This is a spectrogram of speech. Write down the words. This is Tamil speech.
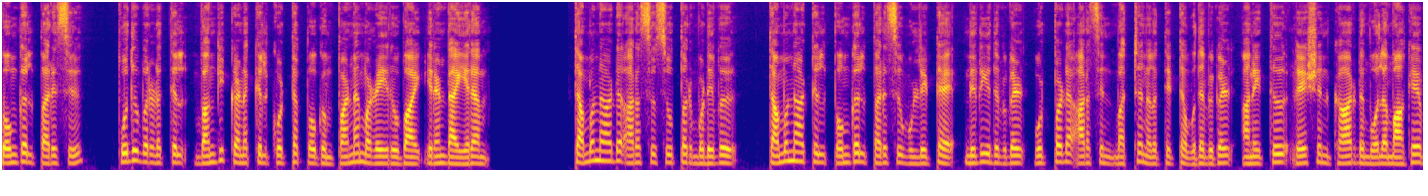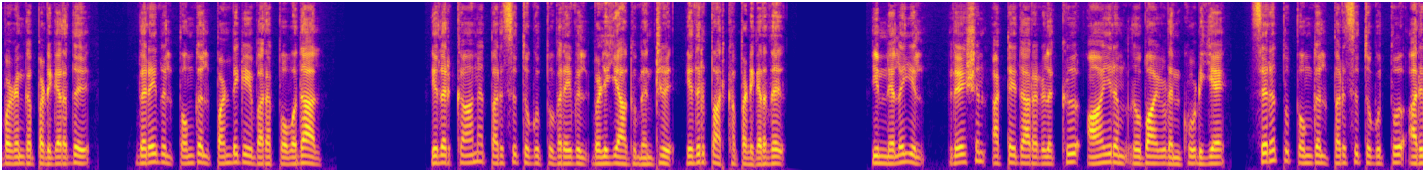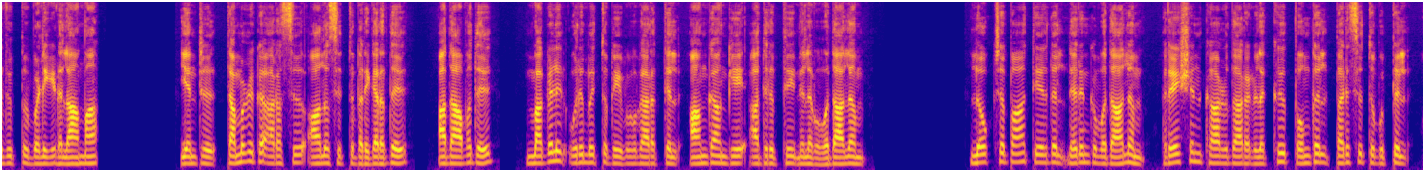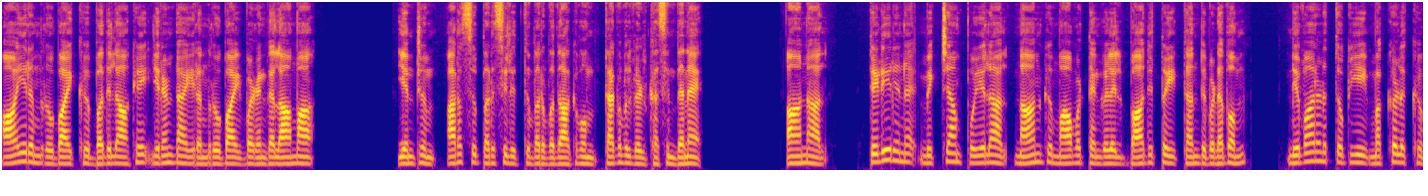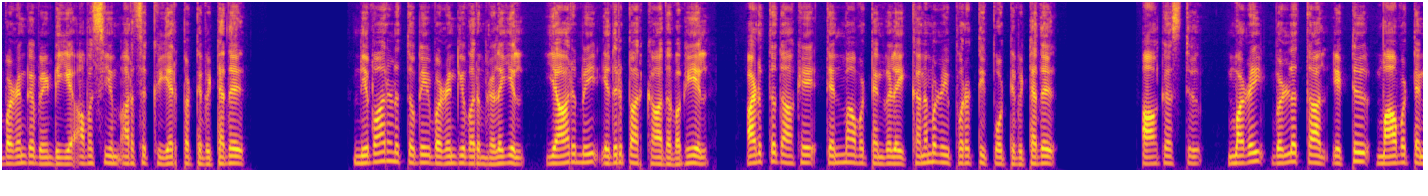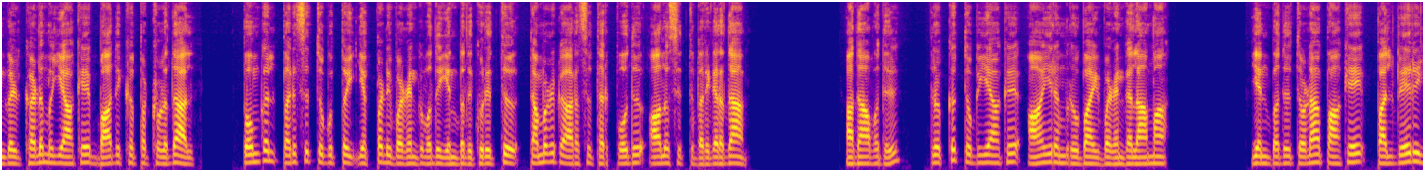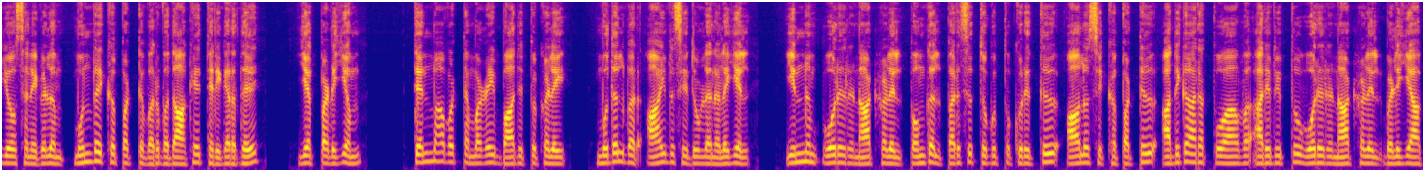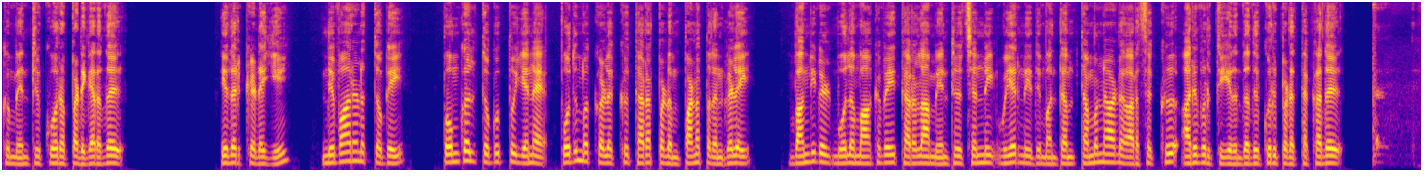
பொங்கல் பரிசு புது வருடத்தில் வங்கிக் கணக்கில் கொட்டப்போகும் பணமழை ரூபாய் இரண்டாயிரம். தமிழ்நாடு அரசு சூப்பர் முடிவு. தமிழ்நாட்டில் பொங்கல் பரிசு உள்ளிட்ட நிதியுதவிகள் உட்பட அரசின் மற்ற நலத்திட்ட உதவிகள் அனைத்து ரேஷன் கார்டு மூலமாக வழங்கப்படுகிறது. விரைவில் பொங்கல் பண்டிகை வரப்போவதால் இதற்கான பரிசு தொகுப்பு விரைவில் வெளியாகும் என்று எதிர்பார்க்கப்படுகிறது. இந்நிலையில் ரேஷன் அட்டைதாரர்களுக்கு ஆயிரம் ரூபாயுடன் கூடிய சிறப்பு பொங்கல் பரிசு தொகுப்பு அறிவிப்பு வெளியிடலாமா? என்று தமிழக அரசு ஆலோசித்து வருகிறது. அதாவது மகளிர் உரிமைத்தொகை விவகாரத்தில் ஆங்காங்கே அதிருப்தி நிலவுவதாலும் லோக்சபா தேர்தல் நெருங்குவதாலும் ரேஷன் கார்டுதாரர்களுக்கு பொங்கல் பரிசு தொகுப்பில் ஆயிரம் ரூபாய்க்கு பதிலாக இரண்டாயிரம் ரூபாய் வழங்கலாமா என்றும் அரசு பரிசீலித்து வருவதாகவும் தகவல்கள் கசிந்தன. ஆனால் திடீரென மிக்ஜாம் புயலால் நான்கு மாவட்டங்களில் பாதிப்பை தந்துவிடவும் நிவாரணத் தொகையை மக்களுக்கு வழங்க வேண்டிய அவசியம் அரசுக்கு ஏற்பட்டுவிட்டது. நிவாரணத் தொகை வழங்கி வரும் நிலையில் யாருமே எதிர்பார்க்காத வகையில் அடுத்ததாக தென் மாவட்டங்களை கனமழை புரட்டி போட்டுவிட்டது. ஆகஸ்ட் மழை வெள்ளத்தால் எட்டு மாவட்டங்கள் கடுமையாக பாதிக்கப்பட்டுள்ளதால் பொங்கல் பரிசுத் தொகுப்பை எப்படி வழங்குவது என்பது குறித்து தமிழக அரசு தற்போது ஆலோசித்து வருகிறதா? அதாவது ரொக்கத் தொகையாக ஆயிரம் ரூபாய் வழங்கலாமா? என்பது தொடர்பாக பல்வேறு யோசனைகளும் முன்வைக்கப்பட்டு வருவதாக தெரிகிறது. எப்படியும் தென் மாவட்ட மழை பாதிப்புகளை முதல்வர் ஆய்வு செய்துள்ள நிலையில் இன்னும் ஓரிரு நாட்களில் பொங்கல் பரிசுத் தொகுப்பு குறித்து ஆலோசிக்கப்பட்டு அதிகாரப்பூர்வ அறிவிப்பு ஓரிரு நாட்களில் வெளியாகும் என்று கூறப்படுகிறது. இதற்கிடையே நிவாரணத் தொகை பொங்கல் தொகுப்பு என பொதுமக்களுக்கு தரப்படும் பணப்பலன்களை வங்கிகள் மூலமாகவே தரலாம் என்று சென்னை உயர்நீதிமன்றம் தமிழ்நாடு அரசுக்கு அறிவுறுத்தியிருந்தது குறிப்பிடத்தக்கது.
